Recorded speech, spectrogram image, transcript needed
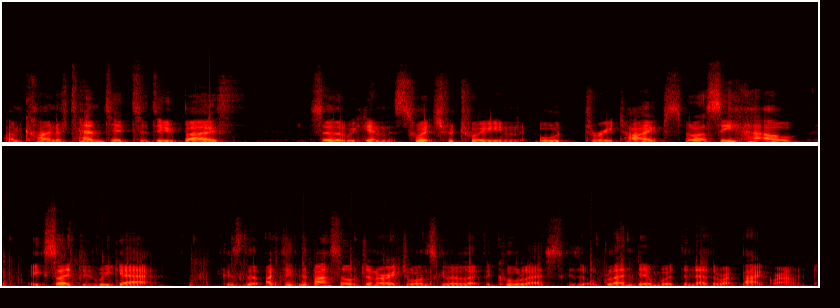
I'm kind of tempted to do both so that we can switch between all three types, but I'll see how excited we get. Because I think the basalt generator one's going to look the coolest because it will blend in with the netherite background.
